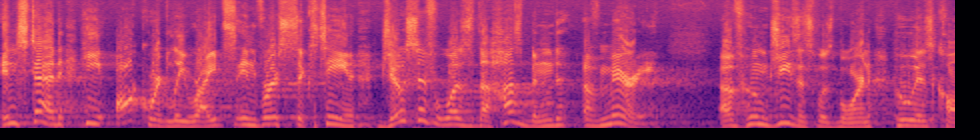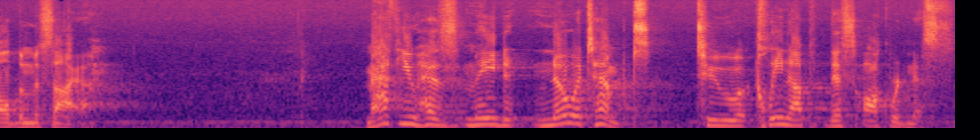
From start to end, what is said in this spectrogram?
Instead, he awkwardly writes in verse 16 Joseph was the husband of Mary, of whom Jesus was born, who is called the Messiah. Matthew has made no attempt to clean up this awkwardness.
